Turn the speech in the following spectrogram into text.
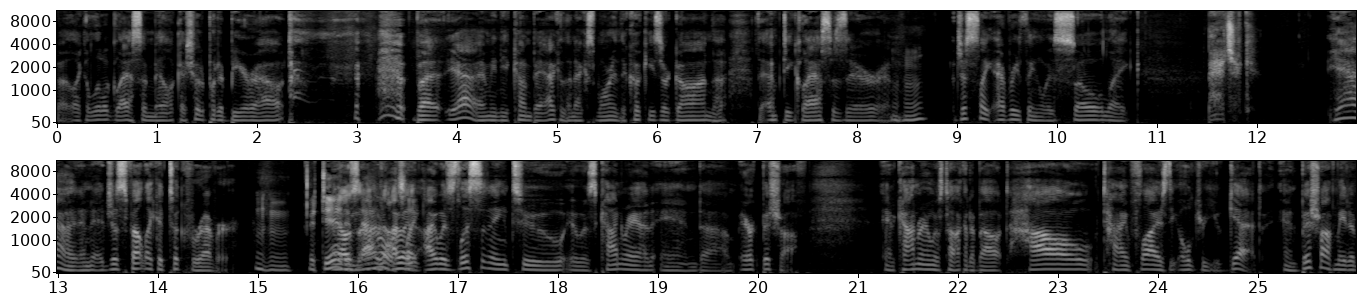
uh, like a little glass of milk. I should have put a beer out. but yeah, I mean, you come back and the next morning the cookies are gone, the the empty glass is there, and Mm-hmm. just like everything was so like Magic. yeah, and it just felt like it took forever. Mm-hmm. It did. I was I, I was, like I was listening to it was Conrad and um, Eric Bischoff, and Conrad was talking about how time flies the older you get, and Bischoff made a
